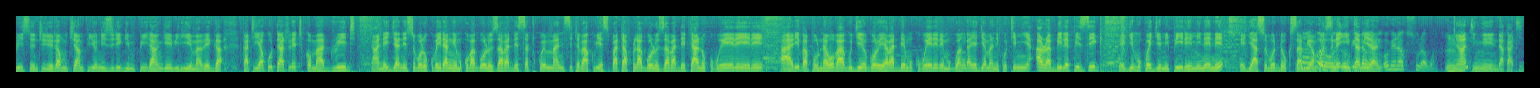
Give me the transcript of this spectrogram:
recently era mu champions league mpiira ng'ebiri emabega kati yakutte atletico madrid ah, nejja nesobola okubeera ng'emukuba goolo zabadde ssatu ku emanisi tebakubye spatapula goolo zabadde ttaano ku bwereere Ah, liverpool nabo bagujeyo goolo yabaddemu ku bwereere mu ggwanga lya germany ku ttiimu ya rb leipzig egimu ku egyo emipiira eminene egyasobodde okusambibwa mpozi ne inter milan ogenda kusula wa? Mm, anti ŋŋenda kati.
